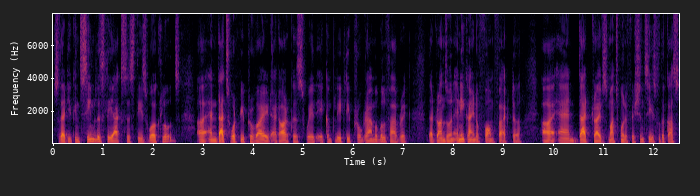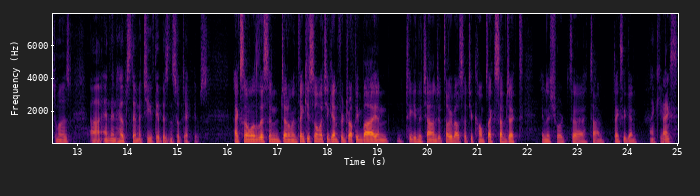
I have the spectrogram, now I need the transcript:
so that you can seamlessly access these workloads. Uh, and that's what we provide at Arrcus with a completely programmable fabric that runs on any kind of form factor. Uh, and that drives much more efficiencies for the customers uh, and then helps them achieve their business objectives. Excellent. Well, listen, gentlemen, thank you so much again for dropping by and taking the challenge of talking about such a complex subject in a short uh, time. Thanks again. Thank you. Thanks.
